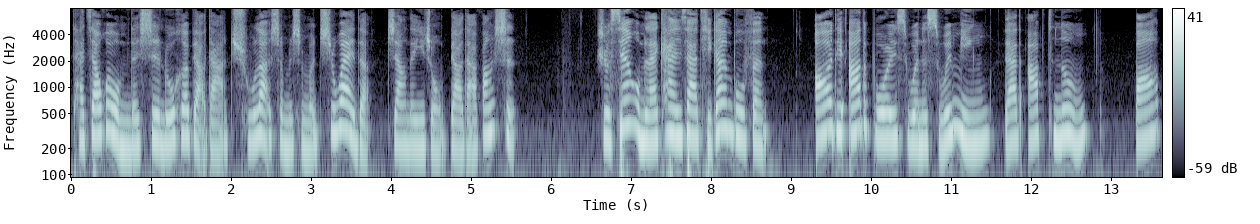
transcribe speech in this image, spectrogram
它教会我们的是如何表达除了什么什么之外的这样的一种表达方式。首先，我们来看一下题干部分。All the other boys went swimming that afternoon. Bob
